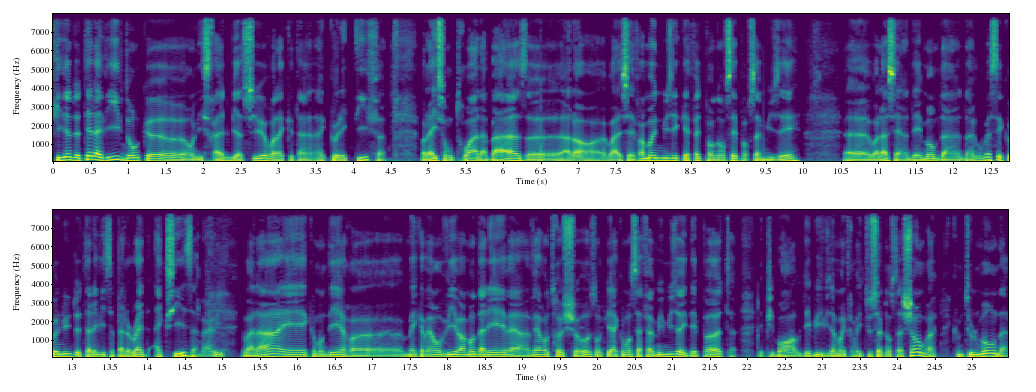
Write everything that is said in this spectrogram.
Qui vient de Tel Aviv, donc euh, en Israël, bien sûr, voilà, qui est un, collectif. Voilà, ils sont trois à la base. euh, alors, voilà, c'est vraiment une musique qui est faite pour danser, pour s'amuser. Euh, voilà, c'est un des membres d'un groupe assez connu de Tel Aviv, qui s'appelle Red Axis. Bah oui. Voilà, et comment dire, euh, le mec avait envie vraiment d'aller vers, vers autre chose. Donc il a commencé à faire mumuse avec des potes. Et puis bon, au début, évidemment, il travaillait tout seul dans sa chambre, comme tout le monde.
